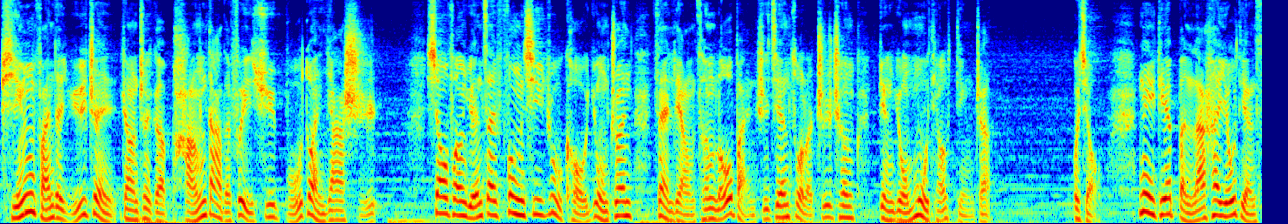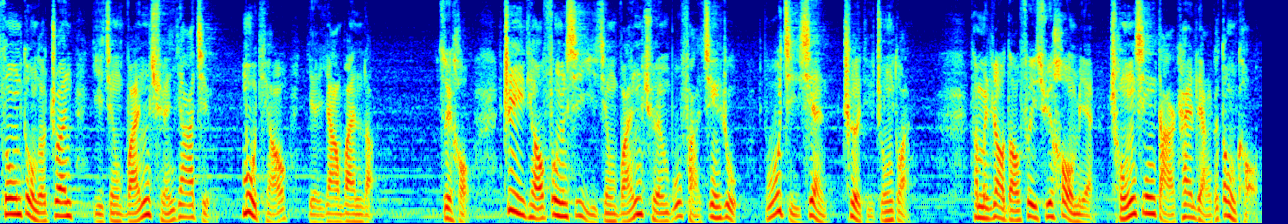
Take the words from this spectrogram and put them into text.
频繁的余震让这个庞大的废墟不断压实。消防员在缝隙入口用砖在两层楼板之间做了支撑，并用木条顶着。不久，那叠本来还有点松动的砖已经完全压紧，木条也压弯了。最后，这一条缝隙已经完全无法进入，补给线彻底中断。他们绕到废墟后面，重新打开两个洞口，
